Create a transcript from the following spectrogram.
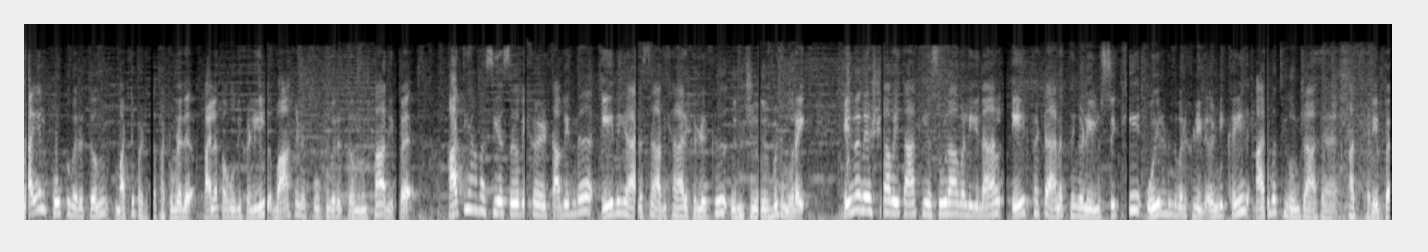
ரயில் போக்குவரத்தும் மட்டுப்படுத்தப்பட்டுள்ளது. பல பகுதிகளில் வாகன போக்குவரத்தும் பாதிப்பு. அத்தியாவசிய சேவைகள் தவிர்ந்த ஏனைய அரசு அதிகாரிகளுக்கு இன்று விடுமுறை. இந்தோனேஷியாவை தாக்கிய சூறாவளியினால் ஏற்பட்ட அனர்த்தங்களில் சிக்கி உயிரிழந்தவர்களின் எண்ணிக்கை அறுபத்தி ஒன்றாக அதிகரிப்பு.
